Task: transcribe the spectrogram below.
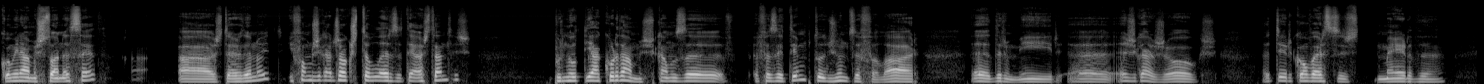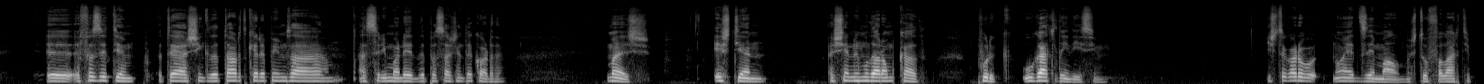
combinámos só na sede às 10 da noite e fomos jogar jogos de tabuleiros até às tantas. Depois no outro dia acordámos, ficámos a, a fazer tempo todos juntos a falar, a dormir, a, a jogar jogos, a ter conversas de merda, a, a fazer tempo até às 5 da tarde, que era para irmos à, à cerimónia da passagem da corda. Mas este ano as cenas mudaram um bocado, porque o gato lindíssimo. Isto agora não é dizer mal, mas estou a falar tipo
